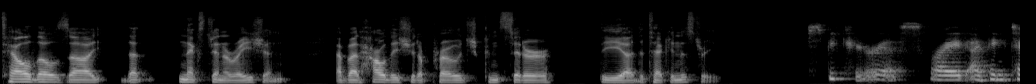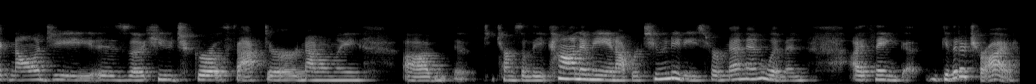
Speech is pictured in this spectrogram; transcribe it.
tell those uh, that next generation about how they should approach consider the uh, the tech industry? Just be curious right? I think technology is a huge growth factor not only um, in terms of the economy and opportunities for men and women. I think give it a try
